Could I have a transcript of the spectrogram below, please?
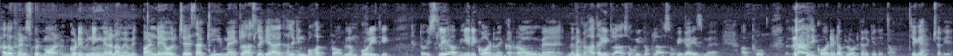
Hello friends good morning good evening मेरा नाम है अमित पांडे और जैसा कि मैं क्लास लेके आया था, लेकिन बहुत प्रॉब्लम हो रही थी तो इसलिए अब ये रिकॉर्ड मैं कर रहा हूँ। मैं, मैंने कहा था कि क्लास होगी तो क्लास होगी गाइज़ मैं आपको रिकॉर्डेड अपलोड करके देता हूँ। ठीक है? चलिए।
